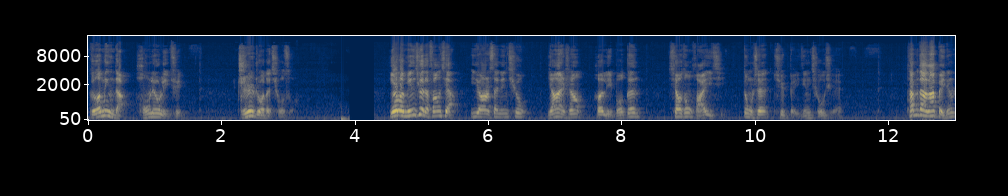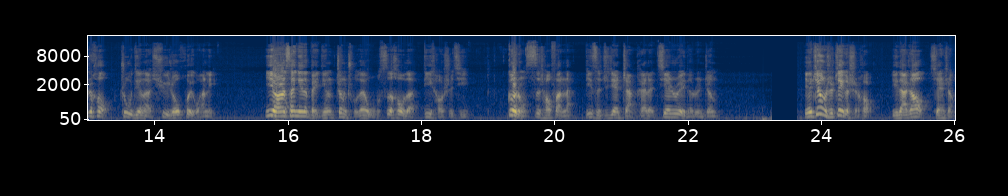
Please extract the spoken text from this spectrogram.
革命的洪流里去。执着的求索，有了明确的方向。一九二三年秋，杨汉生和李伯根、肖同华一起动身去北京求学。他们到达北京之后，住进了叙州会馆里。一九二三年的北京正处在五四后的低潮时期，各种思潮泛滥，彼此之间展开了尖锐的论争。也正是这个时候，李大钊先生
